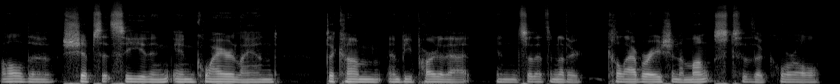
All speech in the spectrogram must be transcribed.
all the ships at sea in, in choir land to come and be part of that. And so that's another collaboration amongst the choral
